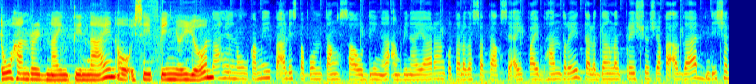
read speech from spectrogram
299 o isipin nyo yon Dahil nung kami paalis papuntang Saudi nga, ang binayaran ko talaga sa taxi ay 500. Talagang nagpresyo siya kaagad. Hindi siya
